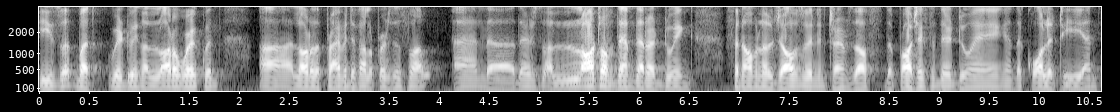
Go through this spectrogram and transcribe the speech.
ease with. But we're doing a lot of work with a lot of the private developers as well. And uh, there's a lot of them that are doing phenomenal jobs in terms of the projects that they're doing and the quality. And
